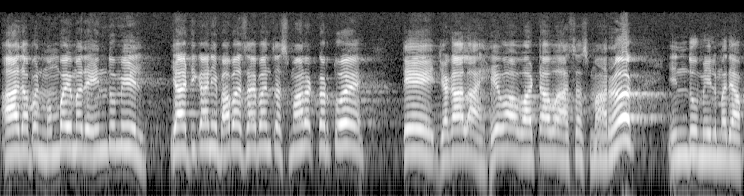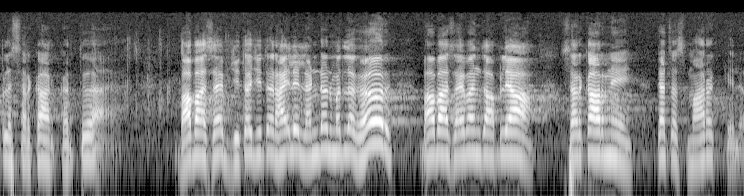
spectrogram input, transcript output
आज आपण मुंबईमध्ये हिंदू मिल या ठिकाणी बाबासाहेबांचं स्मारक करतोय. ते जगाला हेवा वाटावं असं स्मारक हिंदू मिलमध्ये आपलं सरकार करतं बाबासाहेब जिथं जिथं राहिले लंडनमधलं घर बाबासाहेबांचं आपल्या सरकारने त्याचं स्मारक केलं.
